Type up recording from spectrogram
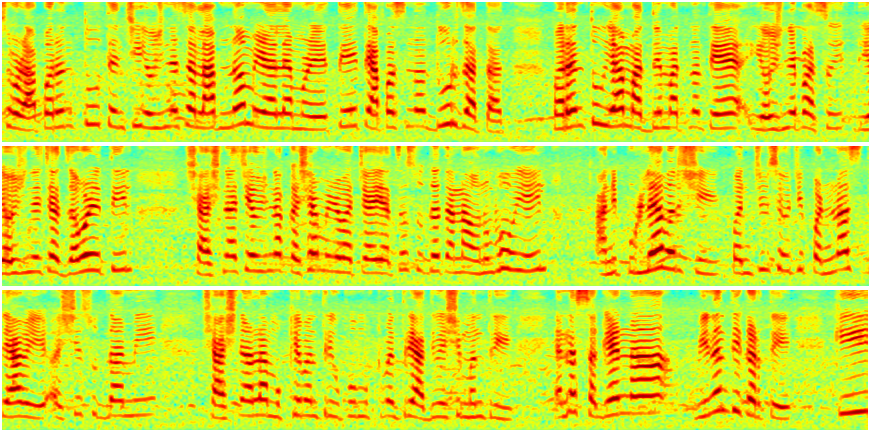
सोहळा परंतु त्यांची योजनेचा लाभ न मिळाल्यामुळे ते त्यापासून दूर जातात. परंतु या माध्यमातून ते योजनेपासून योजनेच्या जवळ येतील. शासनाच्या योजना कशा मिळवायच्या याचा सुद्धा त्यांना अनुभव येईल. आणि पुढल्या वर्षी पंचवीसऐवजी पन्नास द्यावे अशी सुद्धा मी शासनाला मुख्यमंत्री उपमुख्यमंत्री आदिवासी मंत्री यांना सगळ्यांना विनंती करते की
